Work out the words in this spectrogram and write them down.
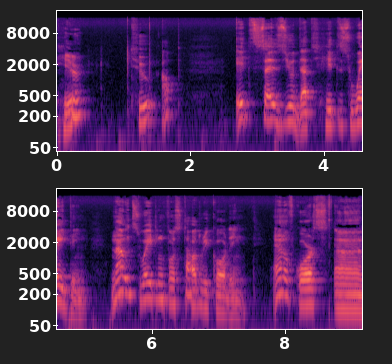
here, two up, it says you that it is waiting. Now it's waiting for start recording. And of course, uh,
